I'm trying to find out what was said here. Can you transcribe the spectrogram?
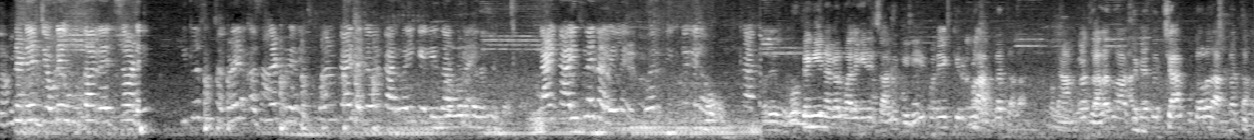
आपल्याकडे जेवढे उतार आहेत चढ आहे तिथले सगळे असले ड्रेनेज पण काय त्याच्यावर कारवाई केली जात नाही. नाही काहीच नाही झालेलं आहे. वर तिकडे गेलं. वोटिंग ही नगरपालिकेने चालू केली पण एक किरकोळ अपघात झाला. अपघात झाला तो असं काय तो चार फुटावरच अपघात झाला.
